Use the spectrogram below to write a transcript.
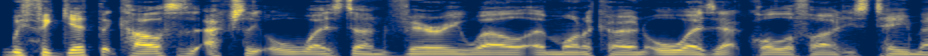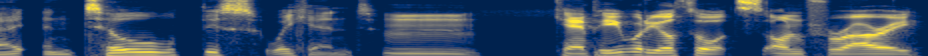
we forget that Carlos has actually always done very well at Monaco and always out qualified his teammate until this weekend. Mm. Campy, what are your thoughts on Ferrari?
